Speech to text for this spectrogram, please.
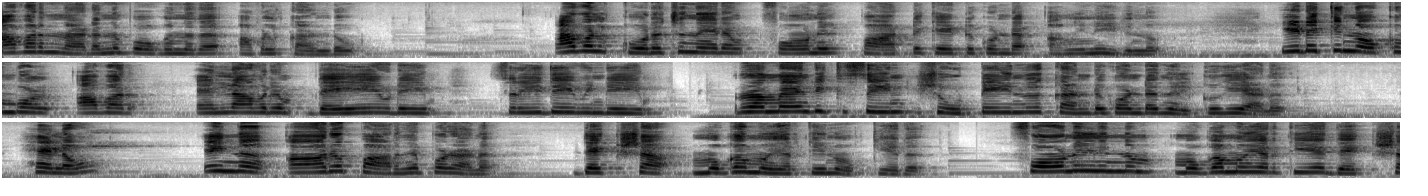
അവർ നടന്നു പോകുന്നത് അവൾ കണ്ടു. അവൾ കുറച്ചു നേരം ഫോണിൽ പാട്ട് കേട്ടുകൊണ്ട് അങ്ങനെ ഇരുന്നു. ഇടയ്ക്ക് നോക്കുമ്പോൾ അവർ എല്ലാവരും ദയയുടെയും ശ്രീദേവിന്റെയും റൊമാന്റിക് സീൻ ഷൂട്ട് ചെയ്യുന്നത് കണ്ടുകൊണ്ട് നിൽക്കുകയാണ്. ഹലോ എന്ന് ആരോ പറഞ്ഞപ്പോഴാണ് ദക്ഷ മുഖമുയർത്തി നോക്കിയത്. ഫോണിൽ നിന്നും മുഖമുയർത്തിയ ദക്ഷ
